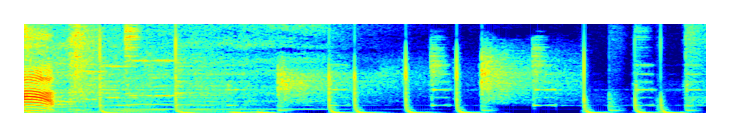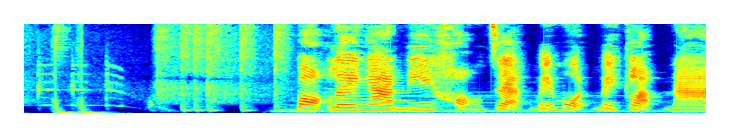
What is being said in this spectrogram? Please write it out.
าพ บอกเลยงานนี้ของแจกไม่หมดไม่กลับนะ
